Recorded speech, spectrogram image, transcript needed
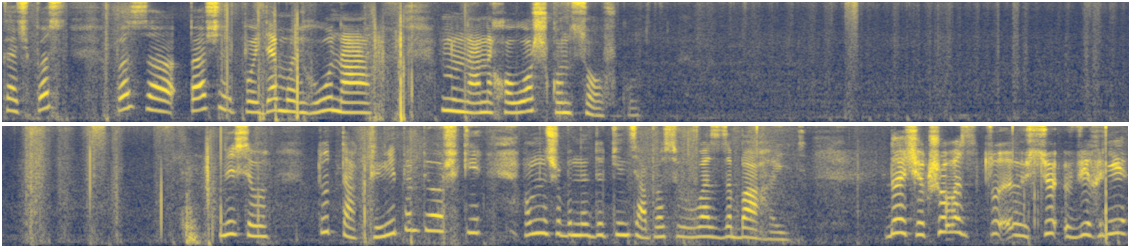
Коротше, просто, просто перше пойдемо ігру на, ну, на, на хорошу концовку. Дивіться, тут так, кліпом пішки, головне, щоб не до кінця, просто у вас забагають. До речі, якщо у вас ту- е, всю- в ігрі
